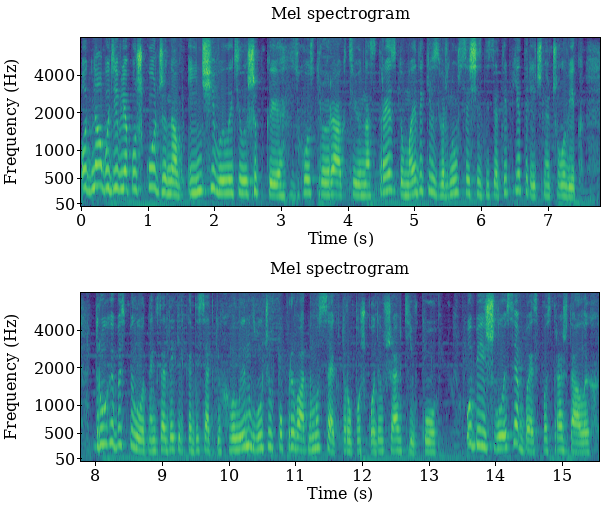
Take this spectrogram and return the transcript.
Одна будівля пошкоджена, в іншій вилетіли шибки. З гострою реакцією на стрес до медиків звернувся 65-річний чоловік. Другий безпілотник за декілька десятків хвилин влучив по приватному сектору, пошкодивши автівку. Обійшлося без постраждалих.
